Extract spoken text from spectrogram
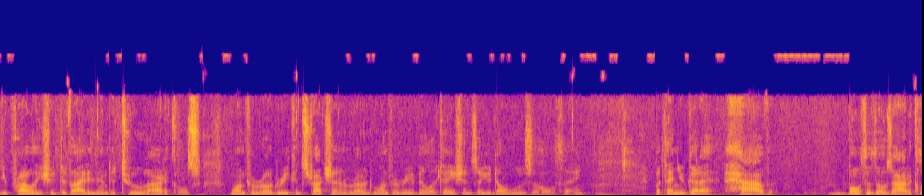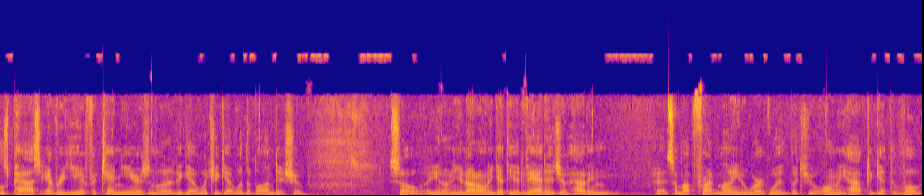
you probably should divide it into two articles, one for road reconstruction and road, one for rehabilitation, so you don't lose the whole thing. But then you've got to have both of those articles pass every year for 10 years in order to get what you get with the bond issue. So, you know, you not only get the advantage of having uh, some upfront money to work with, but you only have to get the vote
